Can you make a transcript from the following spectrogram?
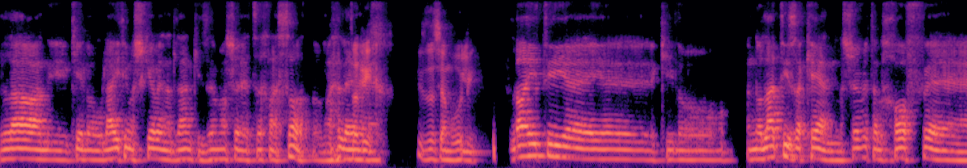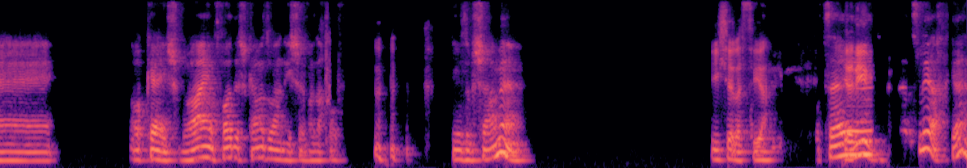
לא, אני כאילו, אולי הייתי משקיע בנדל"ן כי זה מה שצריך לעשות, אבל... אה, צריך, כי זה שאמרו לי. לא הייתי, אה, אה, כאילו, נולדתי זקן, לשבת על חוף, אה, אוקיי, שבועיים, חודש, כמה זמן אני אשב על החוף? כאילו, זה משעמם. איש של עשייה. רוצה יניב. להצליח, כן.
